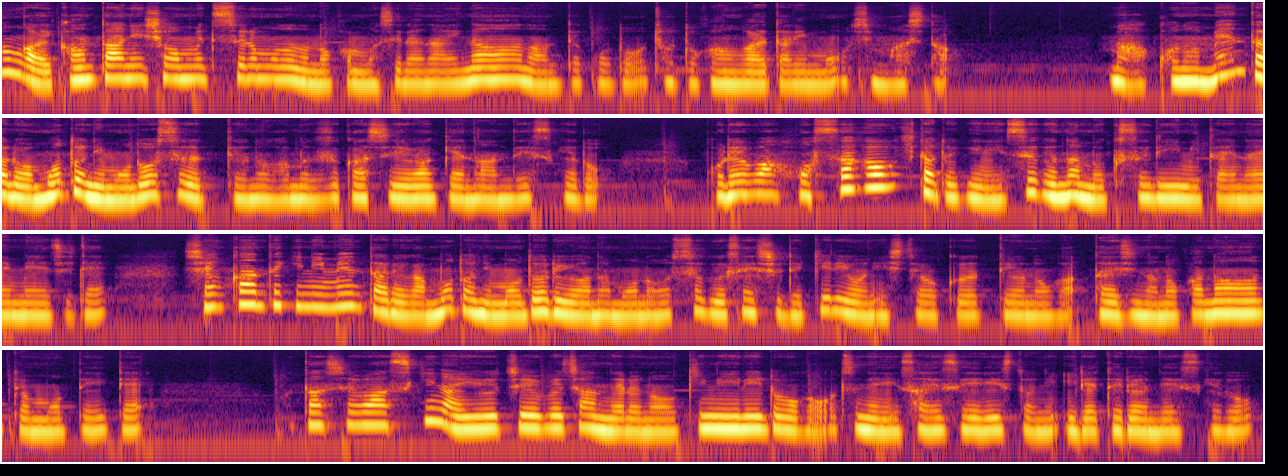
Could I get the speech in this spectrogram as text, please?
案外簡単に消滅するものなのかもしれないなぁなんてことをちょっと考えたりもしました。まあこのメンタルを元に戻すっていうのが難しいわけなんですけど、これは発作が起きた時にすぐ飲む薬みたいなイメージで、瞬間的にメンタルが元に戻るようなものをすぐ摂取できるようにしておくっていうのが大事なのかなって思っていて、私は好きな YouTube チャンネルのお気に入り動画を常に再生リストに入れてるんですけど、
